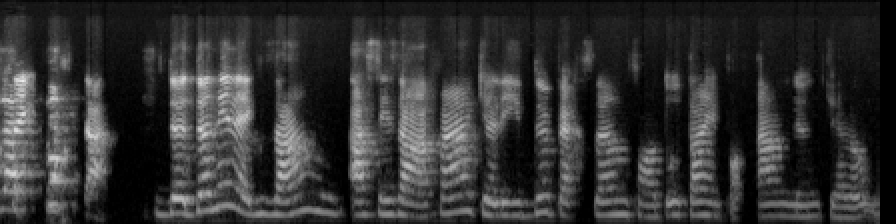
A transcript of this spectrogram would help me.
c'est important de donner l'exemple à ses enfants que les deux personnes sont autant importantes l'une que l'autre.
